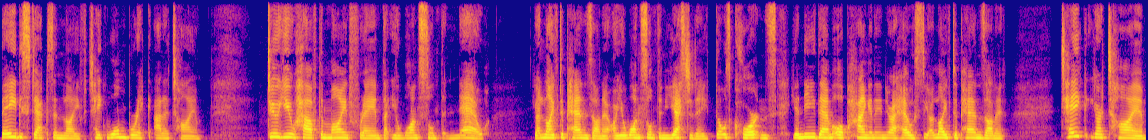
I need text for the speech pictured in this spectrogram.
Baby steps in life. Take one brick at a time. Do you have the mind frame that you want something now? Your life depends on it, or you want something yesterday. Those curtains, you need them up hanging in your house. Your life depends on it. Take your time.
